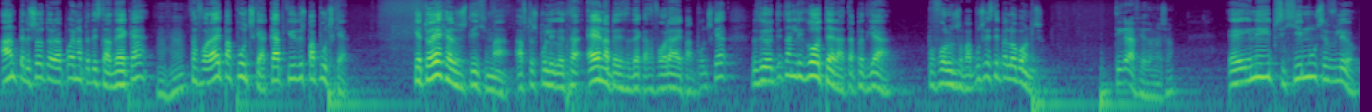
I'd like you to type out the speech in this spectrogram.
αν περισσότερο από ένα παιδί στα 10 θα φοράει παπούτσια, κάποιο είδους παπούτσια. Και το έχασε το στοίχημα αυτός που λέγει ότι θα, ένα παιδί στα 10 θα φοράει παπούτσια, διότι ήταν λιγότερα τα παιδιά που φορούν παπούτσια στην Πελοπόννησο. Τι γράφει εδώ μέσα; Ε, είναι η ψυχή μου σε βιβλίο.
